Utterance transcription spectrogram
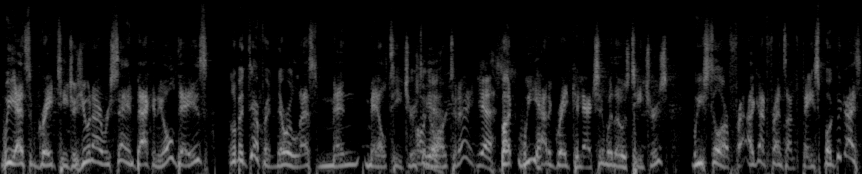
we had some great teachers. You and I were saying back in the old days, a little bit different. There were less men, male teachers Oh, than yeah. there are today. Yes. But we had a great connection with those teachers. We still are. Fr- I got friends on Facebook. The guys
